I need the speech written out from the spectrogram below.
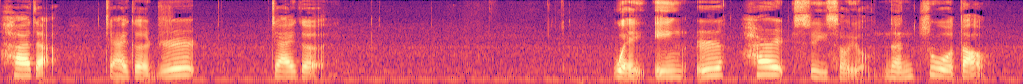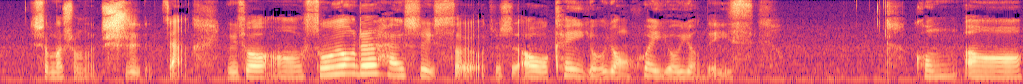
哈的加一个日，加一个尾音日哈苏一所有能做到。什么什么事这样？比如说，哦，所泳的还是所有，就是哦，我可以游泳，会游泳的意思。空哦，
